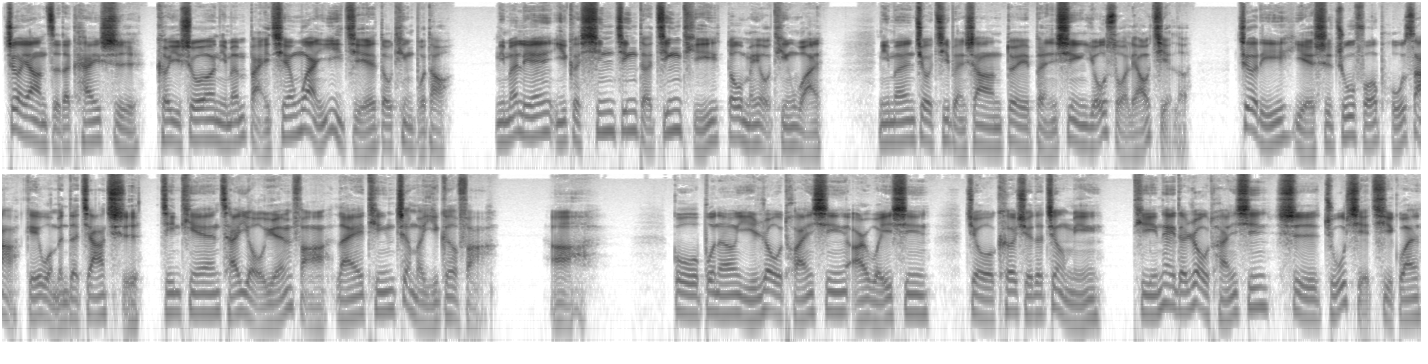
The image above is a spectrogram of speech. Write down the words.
这样子的开示，可以说你们百千万亿劫都听不到。你们连一个心经的经题都没有听完，你们就基本上对本性有所了解了。这里也是诸佛菩萨给我们的加持，今天才有缘法来听这么一个法，啊，故不能以肉团心而为心，就科学的证明，体内的肉团心是主血器官，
